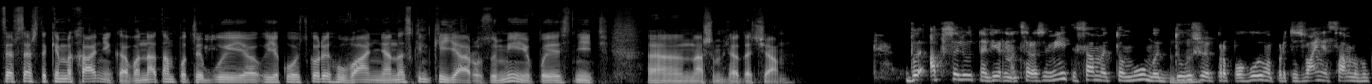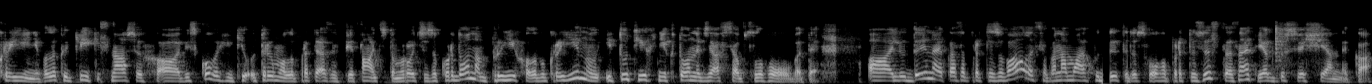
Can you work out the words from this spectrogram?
Це все ж таки механіка, вона там потребує якогось коригування. Наскільки я розумію, поясніть нашим глядачам. Ви абсолютно вірно це розумієте. Саме тому ми дуже пропагуємо протезування саме в Україні. Велика кількість наших а, військових, які отримали протези в 2015 році за кордоном, приїхали в Україну, і тут їх ніхто не взявся обслуговувати. А людина, яка запротезувалася, вона має ходити до свого протезиста, знаєте, як до священника,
